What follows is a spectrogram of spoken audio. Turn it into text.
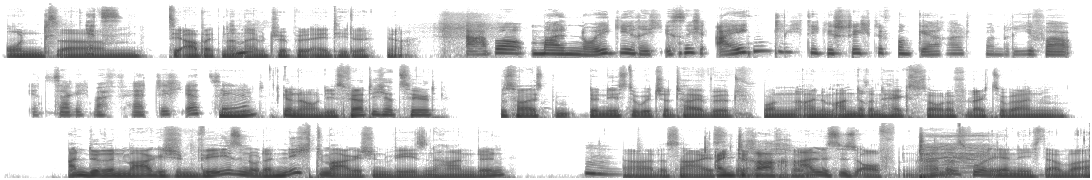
Und ähm, sie arbeiten an Mhm. einem AAA-Titel. Ja. aber mal neugierig, ist nicht eigentlich die Geschichte von Geralt von Riva, jetzt sage ich mal, fertig Mhm, erzählt? genau, die ist fertig erzählt. Das heißt, der nächste Witcher-Teil wird von einem anderen Hexer oder vielleicht sogar einem anderen magischen Wesen oder nicht magischen Wesen handeln. Hm. Ja, das heißt, Ein Drache. alles ist offen. Ja, das wohl eher nicht, aber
